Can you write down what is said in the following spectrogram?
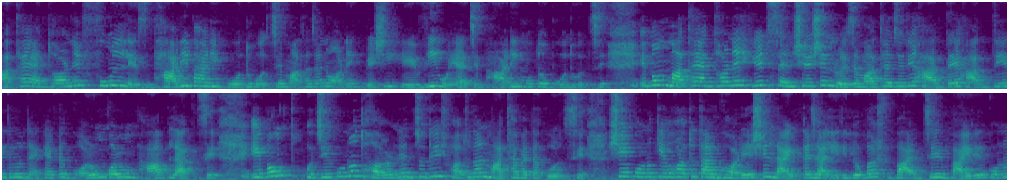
মাথায় এক ধরনের ফুলনেস ভারী ভারী বোধ হচ্ছে। মাথা যেন অনেক বেশি হেভি হয়ে আছে, ভারী মতো বোধ হচ্ছে এবং মাথায় এক ধরনের হিট সেন্সেশন রয়েছে। মাথায় যদি হাত দেয়, হাত দিয়ে ধরো দেখে একটা গরম গরম ভাব লাগছে এবং যে কোনো ধরনের যদি হয়তো তার মাথা ব্যথা করছে, সে কোনো কেউ হয়তো তার ঘরে এসে লাইটটা জ্বালিয়ে দিল বা বাজে বাইরের কোনো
